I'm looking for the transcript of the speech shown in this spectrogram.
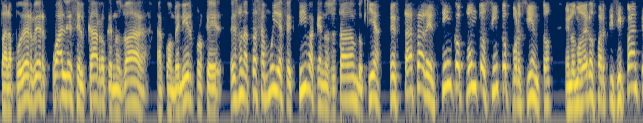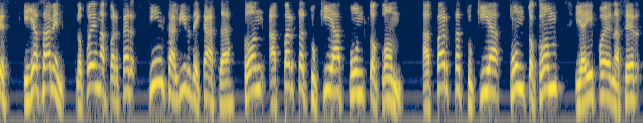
para poder ver cuál es el carro que nos va a convenir, porque es una tasa muy efectiva que nos está dando Kia. Es tasa del 5.5% en los modelos participantes. Y ya saben, lo pueden apartar sin salir de casa con apartatukia.com. Apartatukia.com y ahí pueden hacer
